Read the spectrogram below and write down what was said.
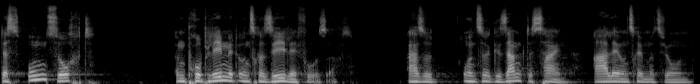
dass Unzucht ein Problem mit unserer Seele verursacht. Also unser gesamtes Sein, alle unsere Emotionen,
